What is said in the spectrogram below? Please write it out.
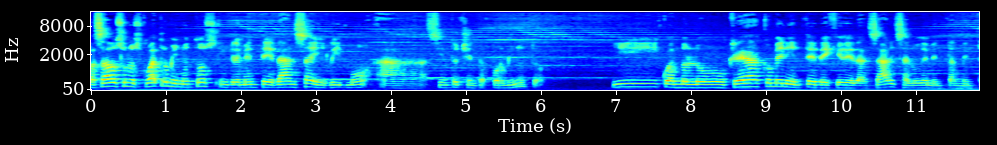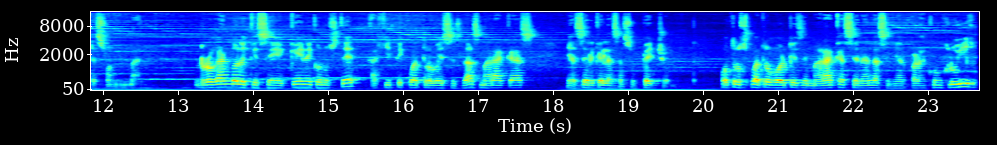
Pasados unos 4 minutos, incremente danza y ritmo a 180 por minuto. Y cuando lo crea conveniente, deje de danzar y salude mentalmente a su animal. Rogándole que se quede con usted, agite cuatro veces las maracas y acérquelas a su pecho. Otros cuatro golpes de maracas serán la señal para concluir.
